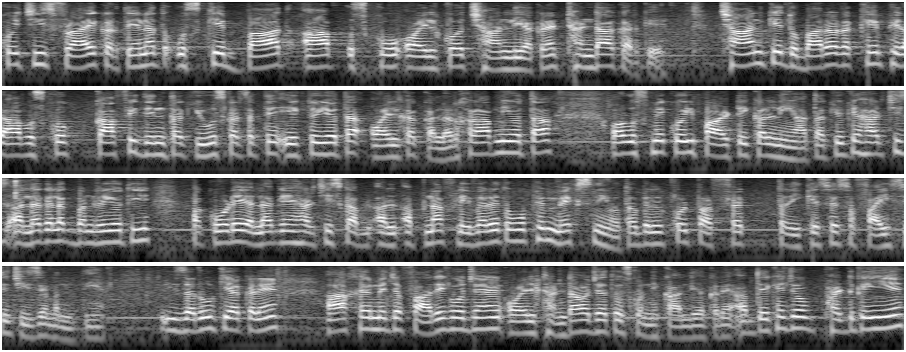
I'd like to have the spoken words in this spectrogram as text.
कोई चीज़ फ्राई करते हैं ना तो उसके बाद आप उसको ऑयल को छान लिया करें, ठंडा करके। छान के दोबारा रखें, फिर आप उसको काफ़ी दिन तक यूज़ कर सकते हैं। एक तो ये होता है ऑयल का कलर ख़राब नहीं होता और उसमें कोई पार्टिकल नहीं आता, क्योंकि हर चीज़ अलग अलग बन रही होती, पकोड़े अलग हैं, हर चीज़ का अपना फ्लेवर है तो वो फिर मिक्स नहीं होता। बिल्कुल परफेक्ट तरीके से सफ़ाई से चीज़ें बनती हैं। तो ये ज़रूर किया करें। आखिर में जब फारिग हो जाए ऑयल ठंडा हो जाए तो उसको निकाल लिया करें। अब देखें जो फट गई हैं,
